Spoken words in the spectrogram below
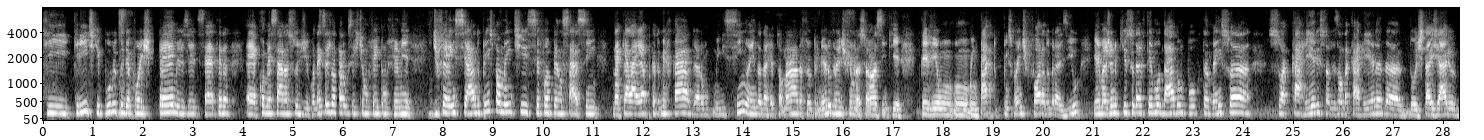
que crítica e público e depois prêmios e etc. É, começaram a surgir? Quando é que vocês notaram que vocês tinham feito um filme diferenciado, principalmente se for pensar assim naquela época do mercado, era um inicinho ainda da retomada, foi o primeiro grande filme nacional assim que teve um, um impacto principalmente fora do Brasil, e eu imagino que isso deve ter mudado um pouco também sua sua carreira e sua visão da carreira da, do estagiário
